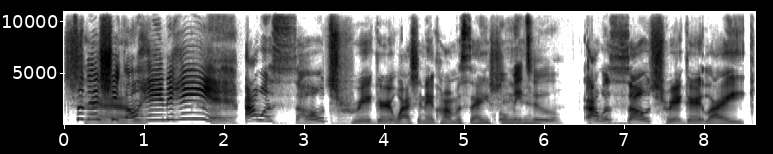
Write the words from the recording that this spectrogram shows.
So that shit go hand in hand. I was so triggered watching that conversation. Oh, me too. I was so triggered, like,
